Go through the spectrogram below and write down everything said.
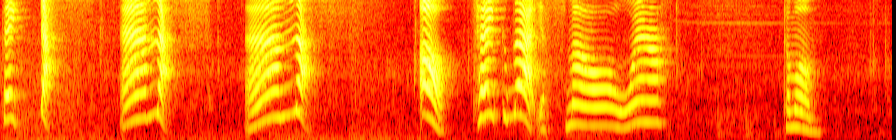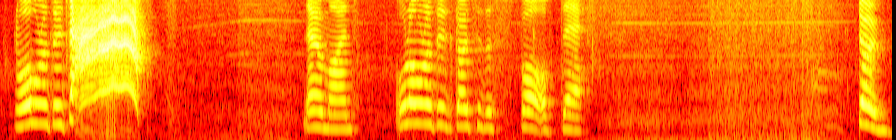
Take this. And this. And this. Oh, take that, you small winner. Come on. All I want to do is... Ah! Never mind. All I want to do is go to the spot of death. Don't.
